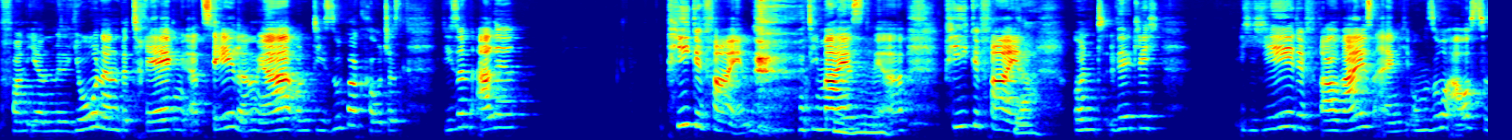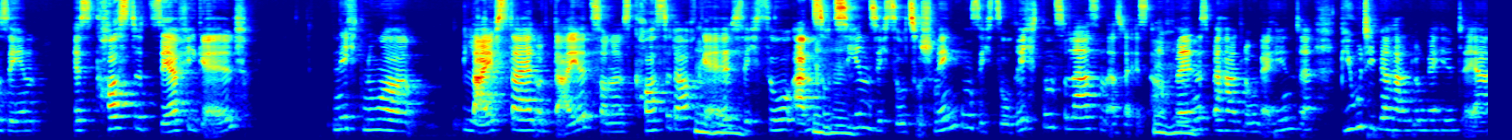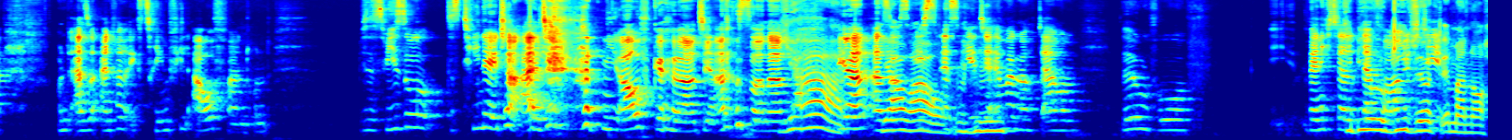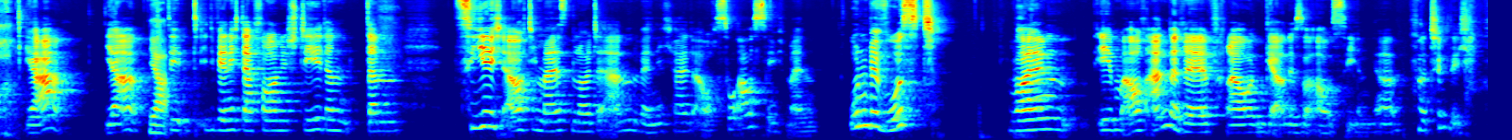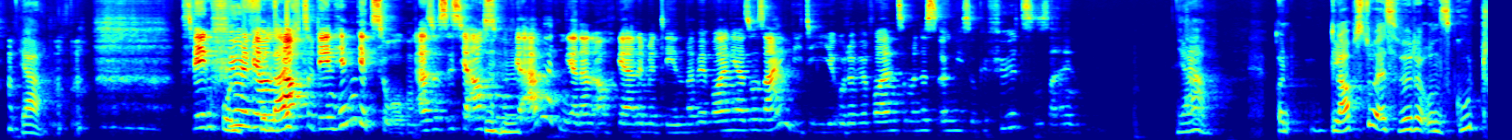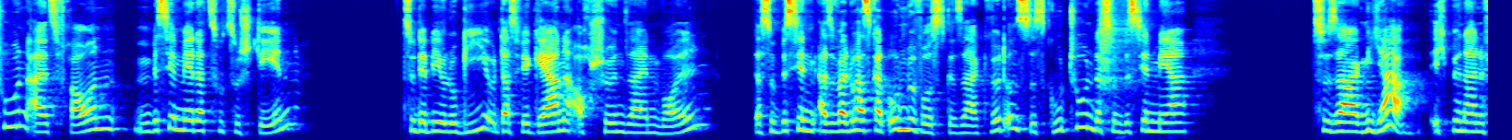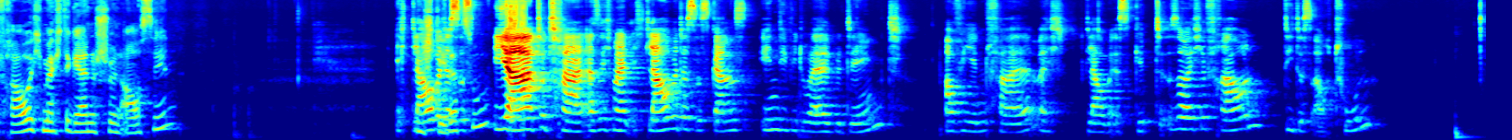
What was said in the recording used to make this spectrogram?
von ihren Millionenbeträgen erzählen, ja, und die Supercoaches, die sind alle piekefein, die meisten, mhm. ja, piekefein. Ja. Und wirklich, jede Frau weiß eigentlich, um so auszusehen, es kostet sehr viel Geld. Nicht nur Lifestyle und Diet, sondern es kostet auch mhm. Geld, sich so anzuziehen, mhm. sich so zu schminken, sich so richten zu lassen. Also da ist auch mhm. Wellnessbehandlung dahinter, Beautybehandlung dahinter, ja. Und also einfach extrem viel Aufwand. Und es ist wie so, das Teenageralter hat nie aufgehört, ja, sondern ja, ja also ja, es, wow. ist, es geht ja mhm. immer noch darum, irgendwo wenn ich da, die Biologie wirkt stehe, immer noch. Ja, ja. ja. Die, die, wenn ich da vorne stehe, dann, dann ziehe ich auch die meisten Leute an, wenn ich halt auch so aussehe. Ich meine, unbewusst wollen eben auch andere Frauen gerne so aussehen. Ja, natürlich. Ja. Deswegen fühlen wir uns auch zu denen hingezogen. Also es ist ja auch so, mhm. wir arbeiten ja dann auch gerne mit denen, weil wir wollen ja so sein wie die oder wir wollen zumindest irgendwie so gefühlt zu sein. Ja. ja. Und glaubst du, es würde uns gut tun, als Frauen ein bisschen mehr dazu zu stehen, zu der Biologie und dass wir gerne auch schön sein wollen? Dass so ein bisschen, also weil du hast gerade unbewusst gesagt, wird uns das gut tun, dass so ein bisschen mehr zu sagen, ja, ich bin eine Frau, ich möchte gerne schön aussehen? Ich glaube, das dazu? ist ja total. Also ich meine, ich glaube, das ist ganz individuell bedingt, auf jeden Fall. Weil ich glaube, es gibt solche Frauen, die das auch tun.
